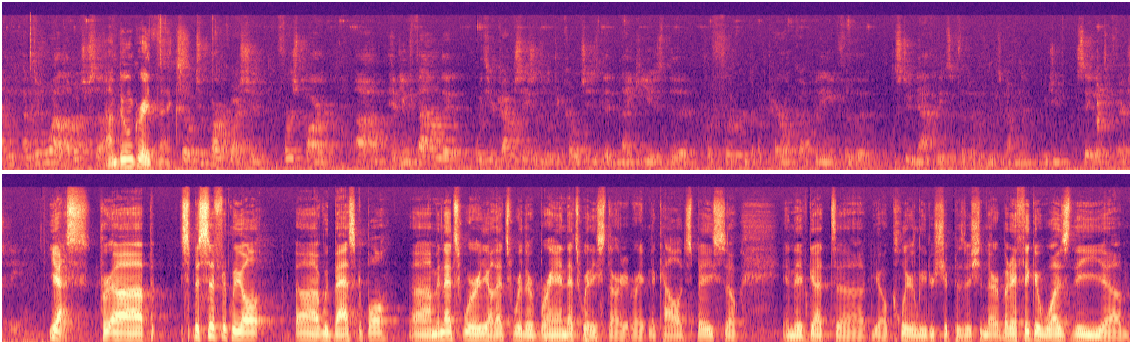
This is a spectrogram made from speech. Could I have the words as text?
I'm, I'm doing well. How about yourself? I'm doing great, thanks. So, two-part question. First part, um, have you found that with your conversations with the coaches that Nike is the preferred apparel company for the, the student athletes and for the recruits coming in? Would you say that's a fair statement? Yes, uh, specifically all uh, with basketball, um, and that's where you know that's where their brand, that's where they started, right in the college space. So, and they've got uh, you know clear leadership position there. But I think it was the um,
